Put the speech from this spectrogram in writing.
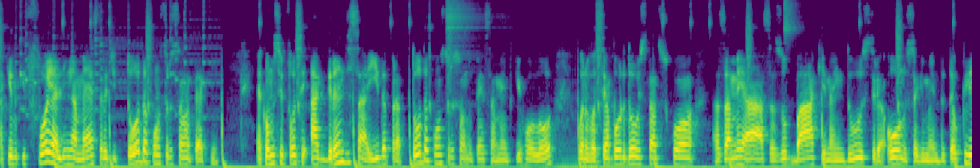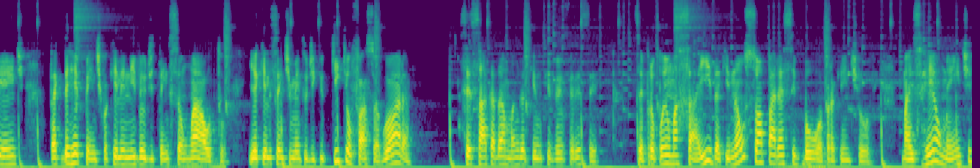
aquilo que foi a linha mestra de toda a construção até aqui. É como se fosse a grande saída para toda a construção do pensamento que rolou quando você abordou o status quo, as ameaças, o baque na indústria ou no segmento do teu cliente, até que de repente, com aquele nível de tensão alto e aquele sentimento de que o que, que eu faço agora, você saca da manga aquilo que veio oferecer. Você propõe uma saída que não só parece boa para quem te ouve, mas realmente,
